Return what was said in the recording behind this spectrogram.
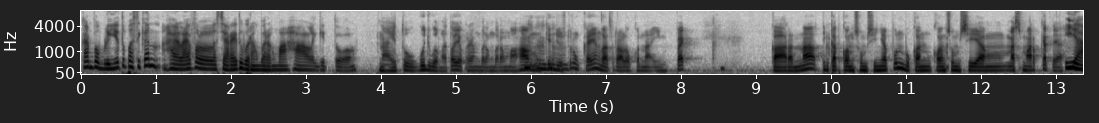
Kan pembelinya tuh pasti kan high level secara itu barang-barang mahal gitu. Nah itu. Gue juga nggak tahu ya kalau yang barang-barang mahal mungkin justru kayaknya nggak terlalu kena impact karena tingkat konsumsinya pun bukan konsumsi yang mass market ya. Iya,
